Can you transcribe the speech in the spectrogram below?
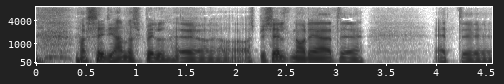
at se de andre spille, øh, og specielt når det er, at, øh, at øh,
